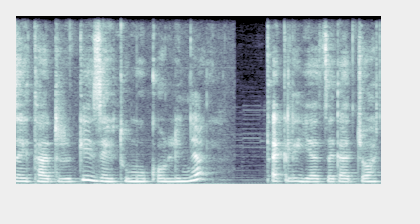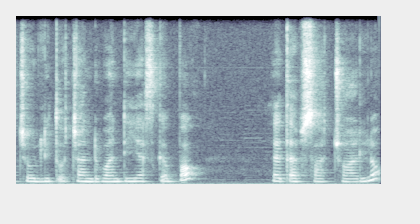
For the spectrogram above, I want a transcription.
ዘይት አድርጌ ዘይቱ ሞቆልኛል። ጠቅልዬ ያዘጋጀኋቸውን ሊጦች አንድ ባንድ እያስገባው እጠብሳቸዋለሁ።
